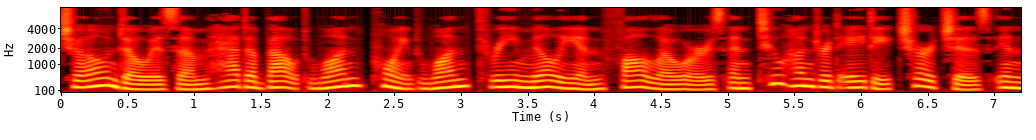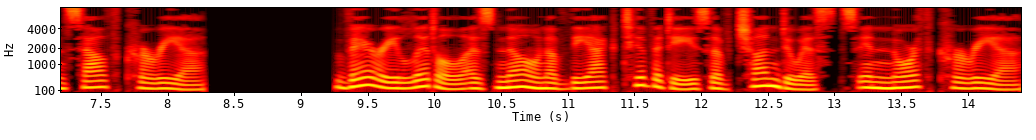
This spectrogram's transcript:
Cheondoism had about 1.13 million followers and 280 churches in South Korea. Very little is known of the activities of Chondoists in North Korea.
